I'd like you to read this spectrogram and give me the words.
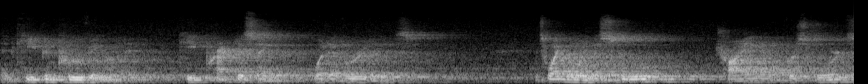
and keep improving on it, keep practicing whatever it is. It's why going to school, trying out for sports,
